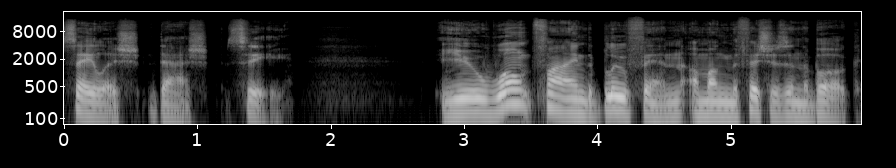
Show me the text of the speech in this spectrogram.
salish sea. You won't find bluefin among the fishes in the book,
